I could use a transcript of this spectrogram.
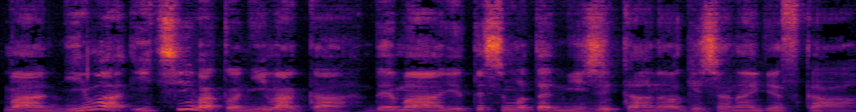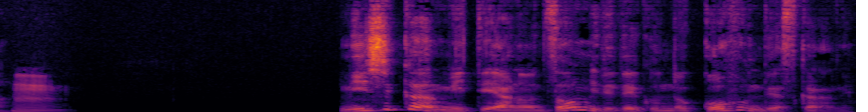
まあ、2話、1話と2話か。で、まあ、言ってしまったら2時間なわけじゃないですかう。ん。2時間見て、あの、ゾンビ出てくるの5分ですからね。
